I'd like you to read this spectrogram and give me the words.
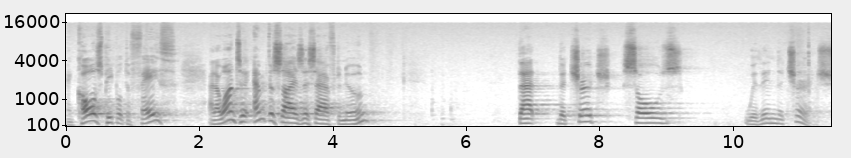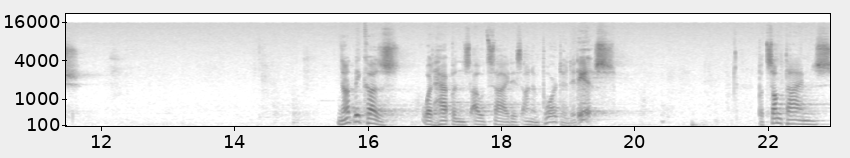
and calls people to faith. And I want to emphasize this afternoon that the church sows within the church. Not because what happens outside is unimportant. It is. But sometimes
